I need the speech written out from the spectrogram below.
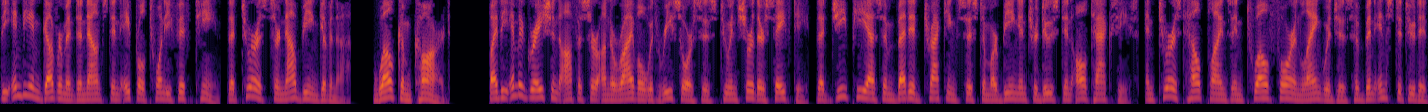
The Indian government announced in April 2015 that tourists are now being given a welcome card by the immigration officer on arrival with resources to ensure their safety, that GPS-embedded tracking system are being introduced in all taxis, and tourist helplines in 12 foreign languages have been instituted.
